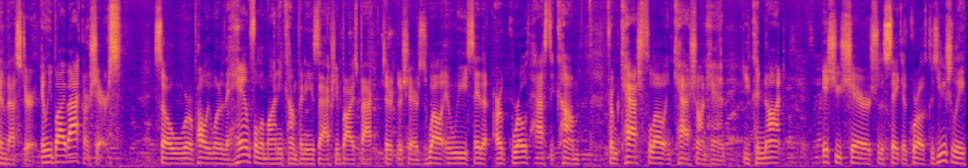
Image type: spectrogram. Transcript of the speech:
investor. And we buy back our shares. So we're probably one of the handful of mining companies that actually buys back their, their, shares as well. And we say that our growth has to come from cash flow and cash on hand. You cannot issue shares for the sake of growth because usually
